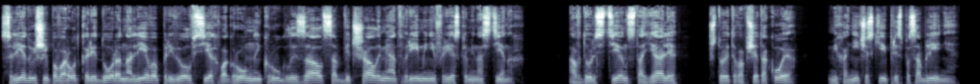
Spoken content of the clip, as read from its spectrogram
Следующий поворот коридора налево привел всех в огромный круглый зал с обветшалыми от времени фресками на стенах. А вдоль стен стояли... Что это вообще такое? Механические приспособления.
